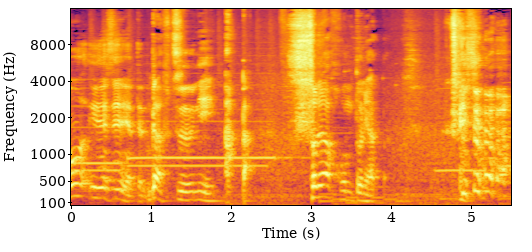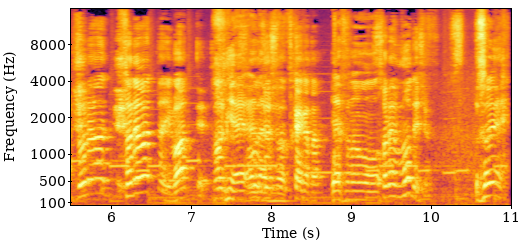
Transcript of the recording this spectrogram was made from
を USJ でやってんの？が普通にあった。それは本当にあった。それは、それはってわって。その女子の使い方。いや、その、それもでしょ。それ、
